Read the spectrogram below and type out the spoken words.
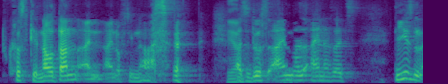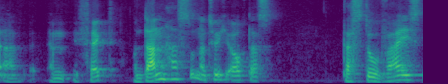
du kriegst genau dann einen, einen auf die Nase. Ja. Also du hast einmal einerseits diesen ähm, Effekt und dann hast du natürlich auch das, dass du weißt,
